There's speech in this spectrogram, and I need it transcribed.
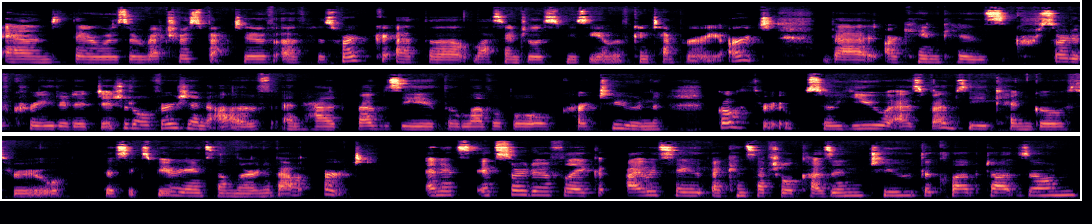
and there was a retrospective of his work at the Los Angeles Museum of Contemporary Art that Arcane Kids sort of created a digital version of and had Bubsy, the lovable cartoon, go through. So you, as Bubsy, can go through this experience and learn about art. And it's it's sort of like I would say a conceptual cousin to the club dot zone,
